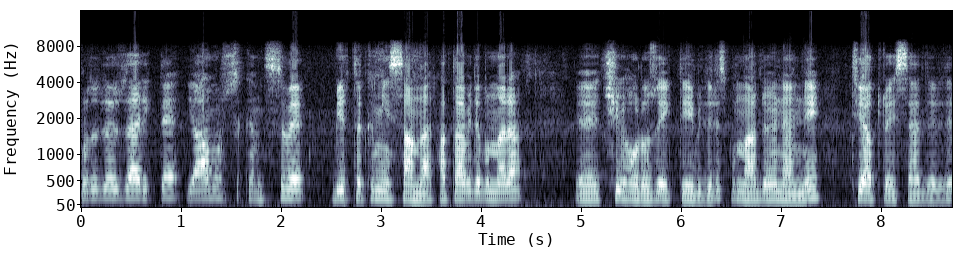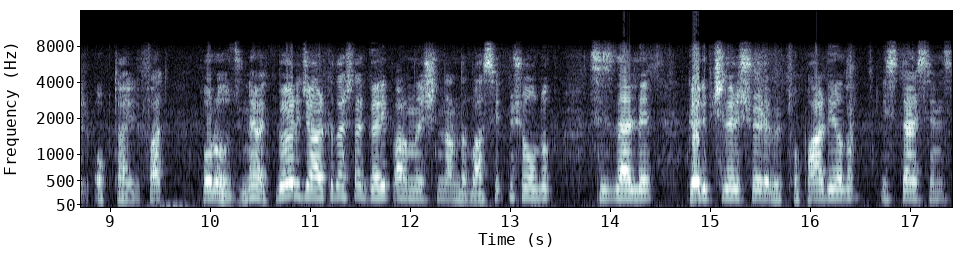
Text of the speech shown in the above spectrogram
Burada da özellikle yağmur sıkıntısı ve bir takım insanlar. Hatta bir de bunlara e, Çil Horoz'u ekleyebiliriz. Bunlar da önemli tiyatro eserleridir. Oktay Rıfat horozcunun. Evet böylece arkadaşlar garip anlayışından da bahsetmiş olduk. Sizlerle garipçileri şöyle bir toparlayalım. İsterseniz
